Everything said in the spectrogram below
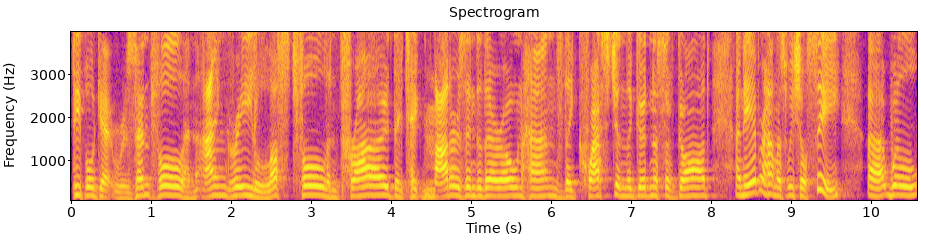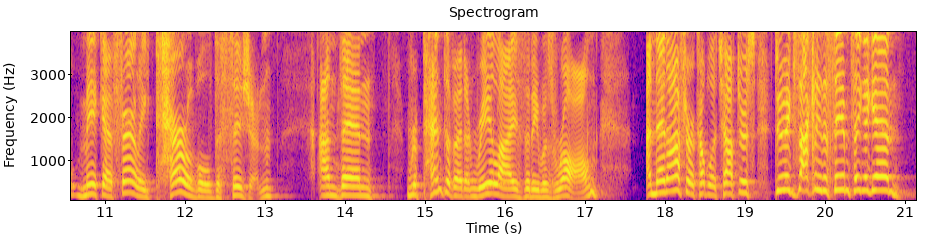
People get resentful and angry, lustful and proud. They take matters into their own hands. They question the goodness of God. And Abraham, as we shall see, uh, will make a fairly terrible decision and then repent of it and realize that he was wrong. And then, after a couple of chapters, do exactly the same thing again.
